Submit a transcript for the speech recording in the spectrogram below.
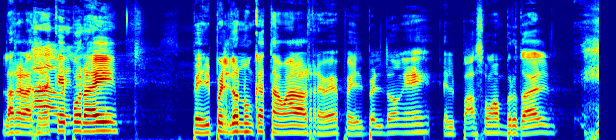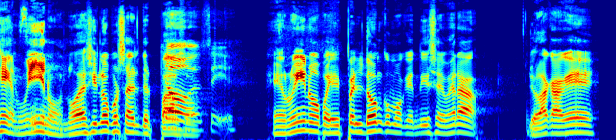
Las relaciones Ah, que hay por ahí, pedir perdón nunca está mal, al revés. Pedir perdón es el paso más brutal, genuino. No decirlo por salir del paso. No, sí. Genuino, pedir perdón como quien dice, mira, yo la cagué.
